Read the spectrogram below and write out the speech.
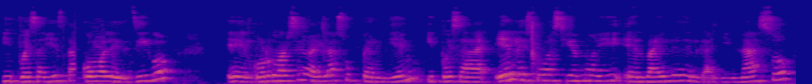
Y pues ahí está, como les digo, el gordo Arce baila súper bien y pues a él estuvo haciendo ahí el baile del gallinazo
